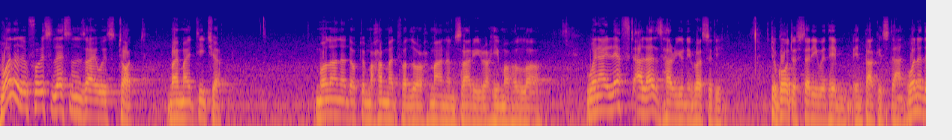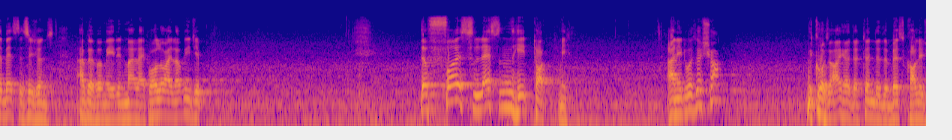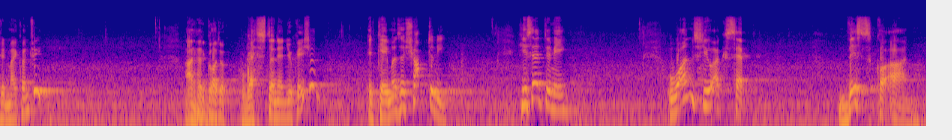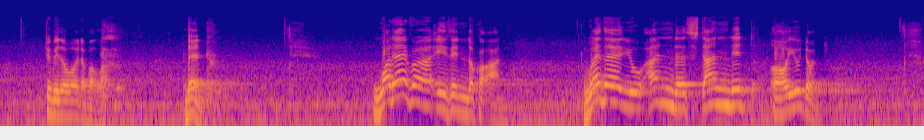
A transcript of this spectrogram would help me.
One of the first lessons I was taught by my teacher, Maulana Dr. Muhammad Fadlur Rahman Ansari Rahimahullah, when I left Al-Azhar University to go to study with him in Pakistan, one of the best decisions I've ever made in my life, although I love Egypt. The first lesson he taught me, and it was a shock, because I had attended the best college in my country. I had got a Western education. It came as a shock to me. He said to me, once you accept this Quran to be the word of Allah, then whatever is in the Quran, whether you understand it or you don't,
